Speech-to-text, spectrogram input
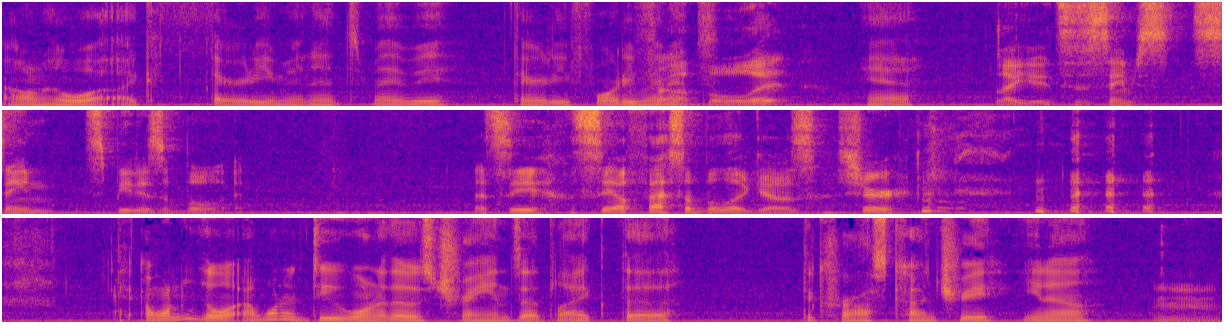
I don't know what, like thirty minutes, maybe 30, 40 For a bullet, Yeah. like it's the same same speed as a bullet. Let's see. Let's see how fast a bullet goes. Sure. I want to go. I want to do one of those trains at like the, the cross country. You know, mm.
